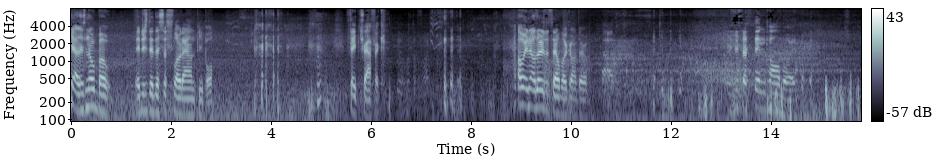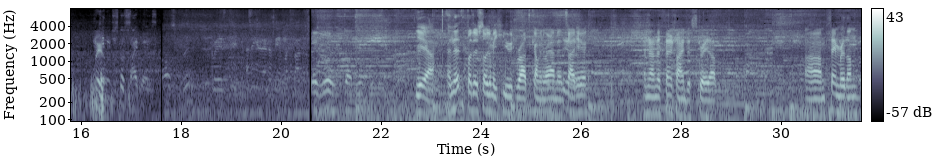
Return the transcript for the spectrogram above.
yeah, there's no boat. They just did this to slow down people. Fake traffic. oh wait, no, there's a sailboat going through. He's just a thin, tall boy. Why can't you just go sideways? Yeah, and this, but there's still gonna be huge ruts coming around the inside here, and then the finish line just straight up. Um, same rhythm.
